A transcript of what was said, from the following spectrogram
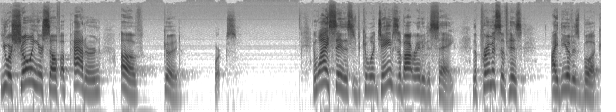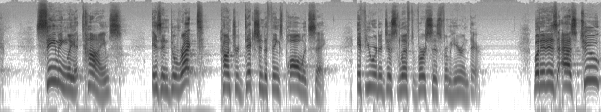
you are showing yourself a pattern of good works. And why I say this is because what James is about ready to say, the premise of his idea of his book, seemingly at times is in direct contradiction to things Paul would say if you were to just lift verses from here and there. But it is as two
